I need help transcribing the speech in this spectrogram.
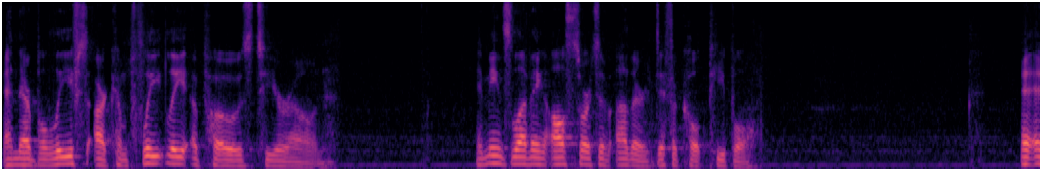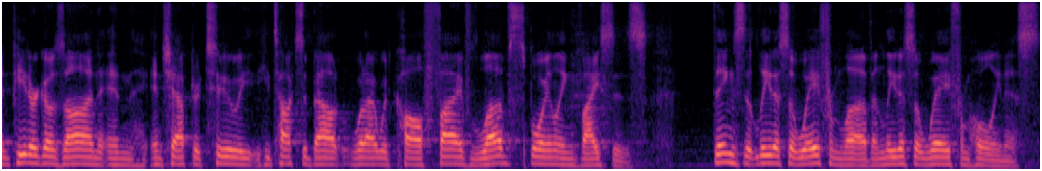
and their beliefs are completely opposed to your own. It means loving all sorts of other difficult people. And, and Peter goes on in, in chapter 2, he, he talks about what I would call five love spoiling vices things that lead us away from love and lead us away from holiness.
